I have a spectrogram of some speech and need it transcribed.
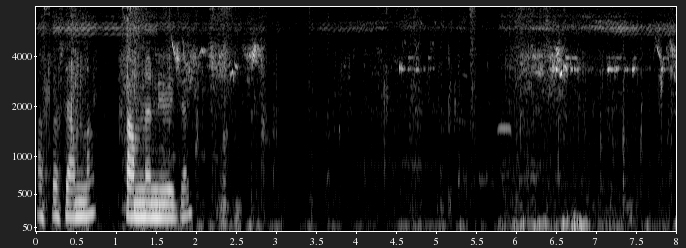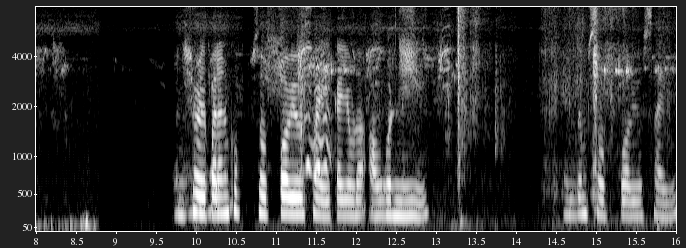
असं असे आमनं कामनं नियोजन. आणि शेळीपालन खूप सोपा व्यवसाय आहे काही एवढं अवघड नाही आहे एकदम सोपा व्यवसाय आहे.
